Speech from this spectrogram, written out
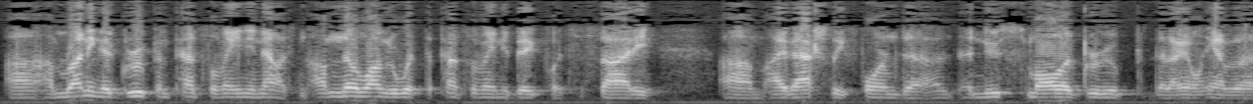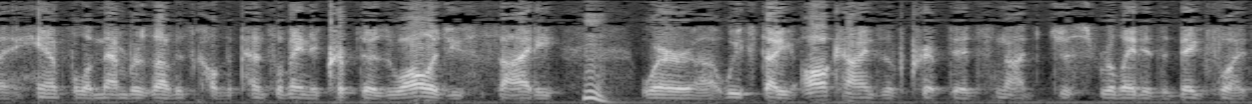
I'm running a group in Pennsylvania now. It's, I'm no longer with the Pennsylvania Bigfoot Society. Um, I've actually formed a, a new smaller group that I only have a handful of members of. It's called the Pennsylvania Cryptozoology Society, Hmm. where uh, we study all kinds of cryptids, not just related to Bigfoot,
